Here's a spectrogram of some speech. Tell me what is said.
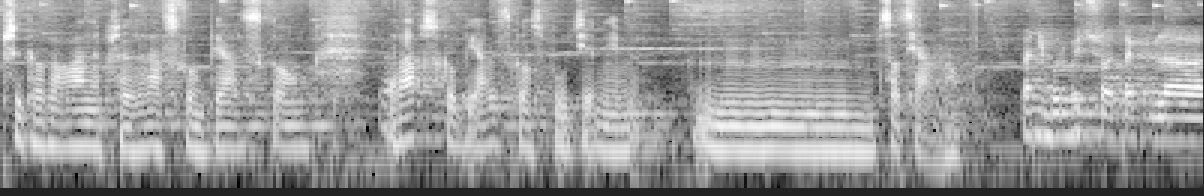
przygotowane przez Rawską Bialską, Rawsko-Bialską Spółdzielnię mm, Socjalną. Panie burmistrzu, tak dla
